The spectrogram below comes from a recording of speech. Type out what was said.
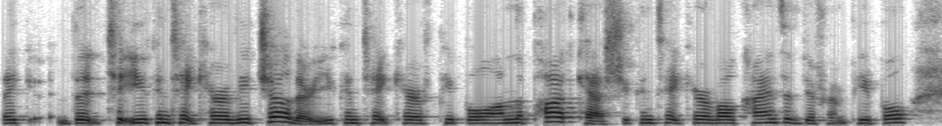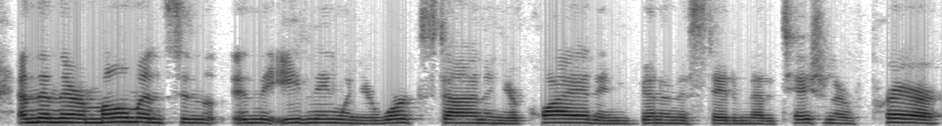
they that t- you can take care of each other. You can take care of people on the podcast. You can take care of all kinds of different people. And then there are moments in the, in the evening when your work's done and you're quiet and you've been in a state of meditation or prayer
